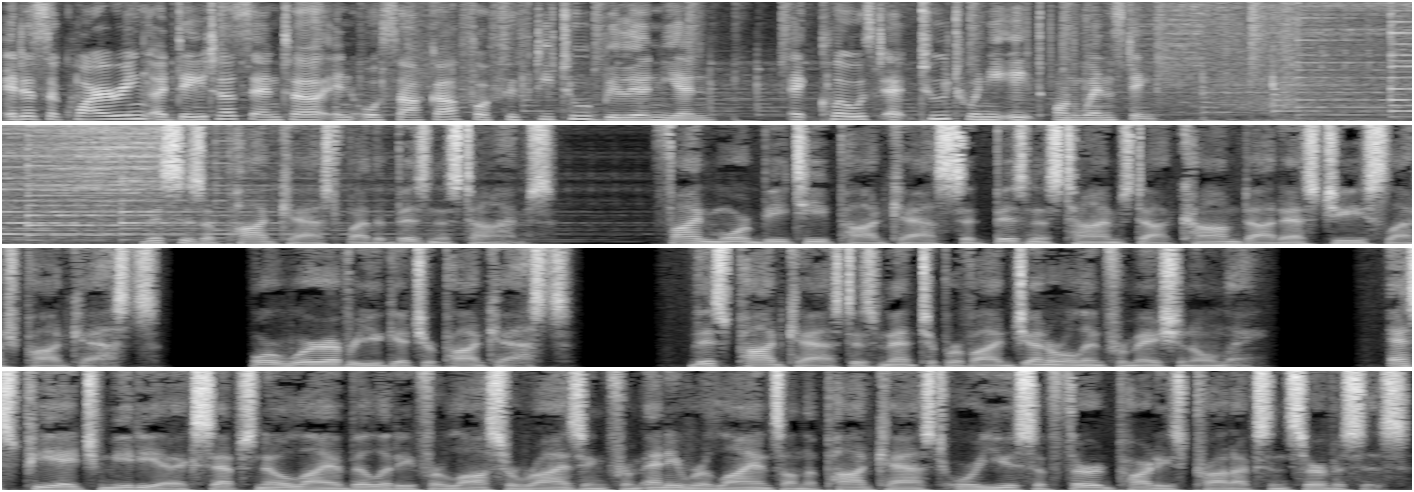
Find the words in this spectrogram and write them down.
It is acquiring a data center in Osaka for 52 billion yen. It closed at 228 on Wednesday. This is a podcast by the Business Times. Find more BT podcasts at businesstimes.com.sg/podcasts or wherever you get your podcasts. This podcast is meant to provide general information only. SPH Media accepts no liability for loss arising from any reliance on the podcast or use of third parties' products and services.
